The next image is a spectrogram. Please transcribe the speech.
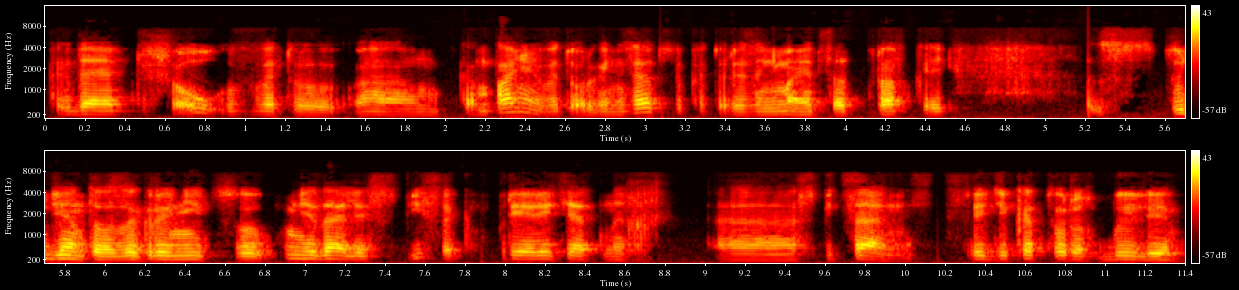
когда я пришел в эту э, компанию, в эту организацию, которая занимается отправкой студентов за границу, мне дали список приоритетных Э, специальностей, среди которых были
